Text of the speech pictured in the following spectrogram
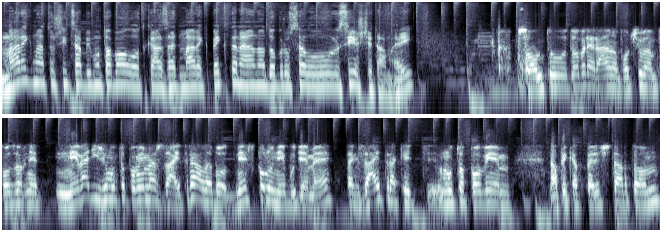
Marek Matušica by mu to mohol odkázať. Marek, pekné ráno do Bruselu. Si ešte tam, hej? Som tu, dobré ráno, počúvam pozorne. Nevadí, že mu to poviem až zajtra, lebo dnes spolu nebudeme, tak zajtra, keď mu to poviem napríklad pred štartom,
